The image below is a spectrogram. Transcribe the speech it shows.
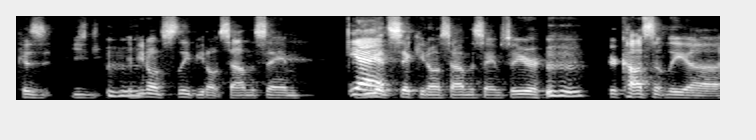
because you, if you don't sleep you don't sound the same if yeah. you get sick you don't sound the same so you're Mhm. you're constantly uh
